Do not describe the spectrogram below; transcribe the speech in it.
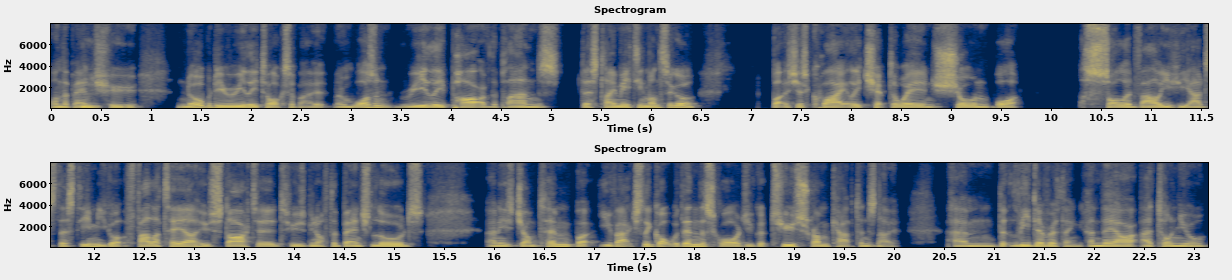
on the bench, mm. who nobody really talks about and wasn't really part of the plans this time 18 months ago, but has just quietly chipped away and shown what a solid value he adds to this team. You got Falatea, who started, who's been off the bench loads, and he's jumped him. But you've actually got within the squad, you've got two scrum captains now um, that lead everything, and they are Atonio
